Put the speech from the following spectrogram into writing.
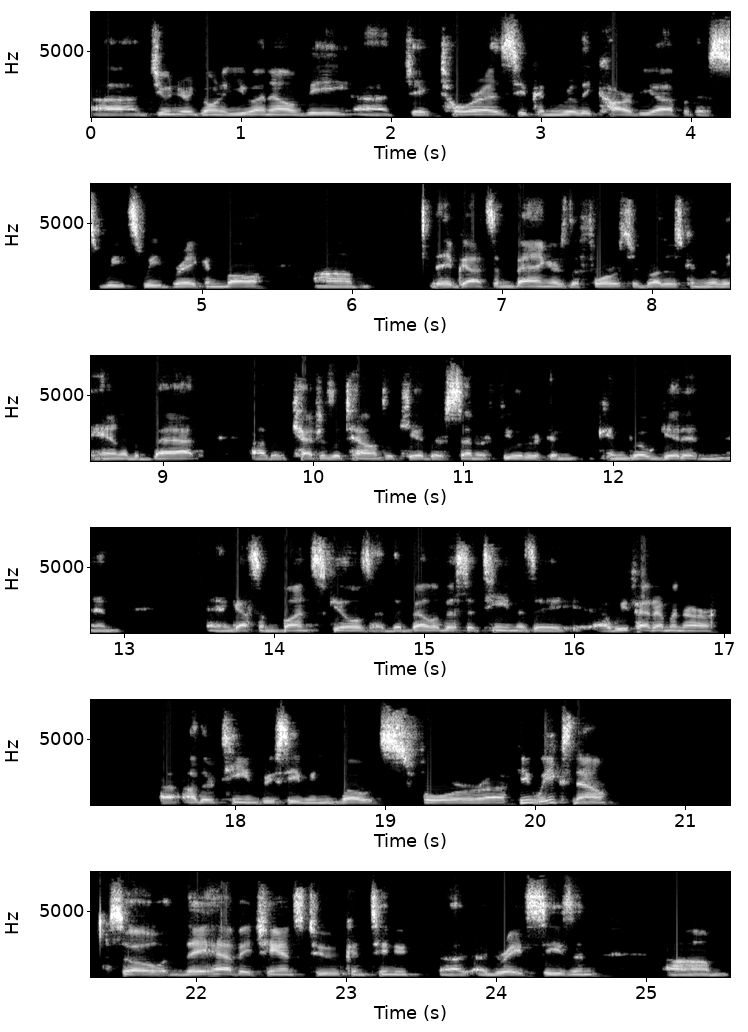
uh, junior going to UNLV, uh, Jake Torres, who can really carve you up with a sweet, sweet breaking ball. Um, they've got some bangers. The Forrester brothers can really handle the bat. Uh, the catcher's a talented kid. Their center fielder can can go get it and and, and got some bunt skills. the Bella Vista team is a we've had them in our uh, other teams receiving votes for a few weeks now. So they have a chance to continue uh, a great season. Um,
